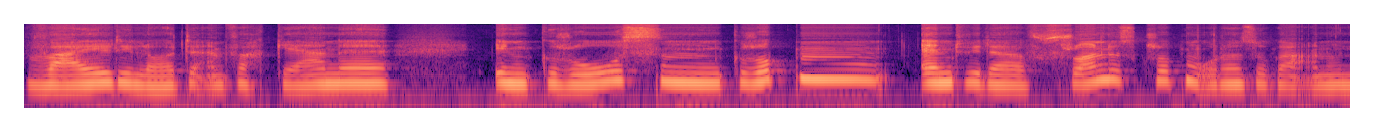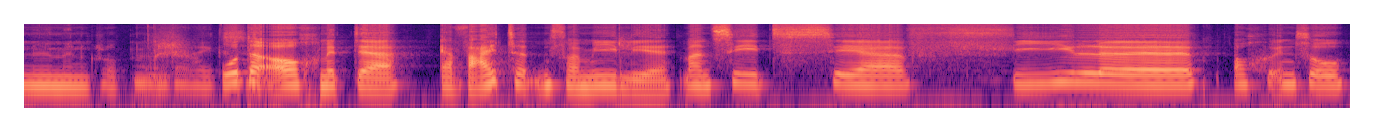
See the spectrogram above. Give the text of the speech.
weil die Leute einfach gerne in großen Gruppen, entweder Freundesgruppen oder sogar anonymen Gruppen unterwegs oder sind. Oder auch mit der erweiterten Familie. Man sieht sehr viele, auch in so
